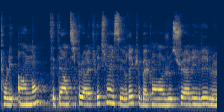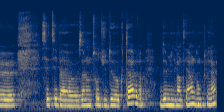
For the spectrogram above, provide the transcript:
pour les un an. C'était un petit peu la réflexion et c'est vrai que bah, quand je suis arrivée le c'était bah, aux alentours du 2 octobre 2021, donc là.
